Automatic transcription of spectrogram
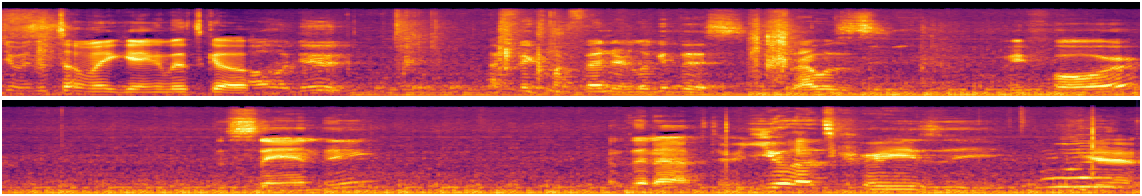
Give us the Tomei gang. Let's go. Oh, dude, I fixed my fender. Look at this. That was before the sanding and then after. Yo, that's crazy. What? yeah.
